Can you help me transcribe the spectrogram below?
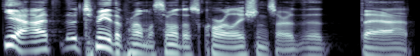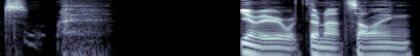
Yeah, I, to me, the problem with some of those correlations are that that you know maybe they're not selling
